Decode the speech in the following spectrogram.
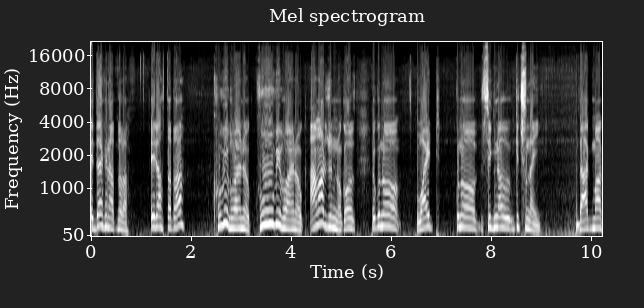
এই দেখেন আপনারা এই রাস্তাটা খুবই ভয়ানক খুবই ভয়ানক। আমার জন্য কোনো হোয়াইট কোনো সিগন্যাল কিছু নাই। দাগ মাগ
